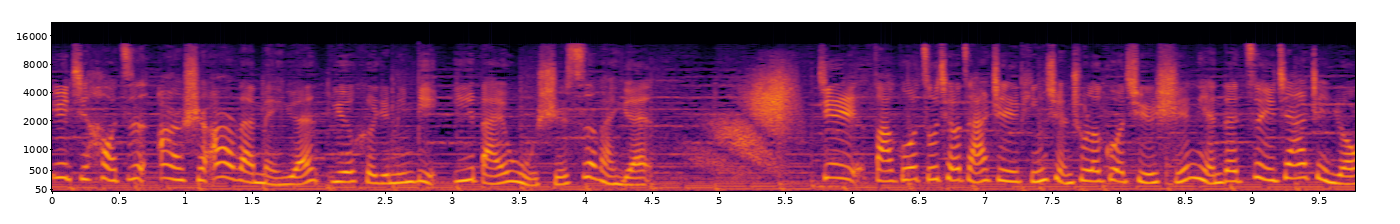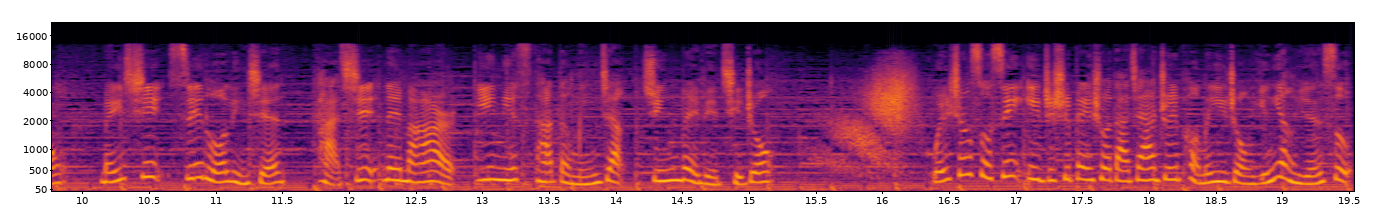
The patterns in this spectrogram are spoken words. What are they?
预计耗资二十二万美元，约合人民币一百五十四万元。近日，法国足球杂志评选出了过去十年的最佳阵容，梅西、C 罗领衔。卡西、内马尔、伊涅斯塔等名将均位列其中。维生素 C 一直是备受大家追捧的一种营养元素，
